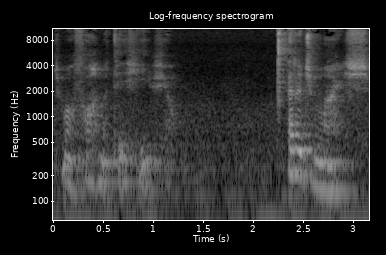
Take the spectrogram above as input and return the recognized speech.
de uma forma terrível. Era demais.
